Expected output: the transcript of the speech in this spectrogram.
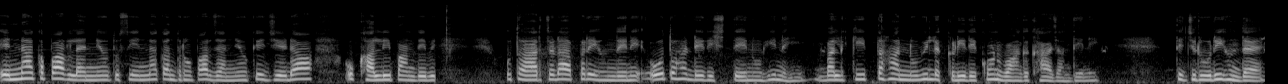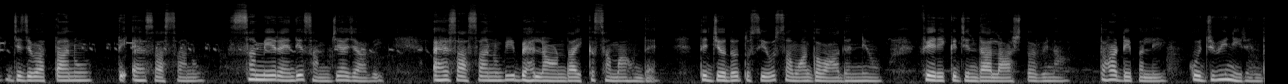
ਇੰਨਾ ਕੁ ਭਰ ਲੈਂਦੇ ਹੋ, ਤੁਸੀਂ ਇੰਨਾ ਕੁ ਅੰਦਰੋਂ ਭਰ ਜਾਂਦੇ ਹੋ ਕਿ ਜਿਹੜਾ ਉਹ ਖਾਲੀਪਣ ਦੇ ਵਿੱਚ ਉਤਾਰ ਚੜਾਅ ਭਰੇ ਹੁੰਦੇ ਨੇ, ਉਹ ਤੁਹਾਡੇ ਰਿਸ਼ਤੇ ਨੂੰ ਹੀ ਨਹੀਂ, ਬਲਕਿ ਤੁਹਾਨੂੰ ਵੀ ਲੱਕੜੀ ਦੇ ਘੁਣ ਵਾਂਗ ਖਾ ਜਾਂਦੇ ਨੇ। ਤੇ ਜ਼ਰੂਰੀ ਹੁੰਦਾ ਜਜ਼ਬਾਤਾਂ ਨੂੰ ਅਤੇ ਅਹਿਸਾਸਾਂ ਨੂੰ ਸਮੇਂ ਰਹਿੰਦੇ ਸਮਝਿਆ ਜਾਵੇ। ਅਹਿਸਾਸਾਂ ਨੂੰ ਵੀ ਬਹਿਲਾਉਣ ਦਾ ਇੱਕ ਸਮਾਂ ਹੁੰਦਾ ਅਤੇ ਜਦੋਂ ਤੁਸੀਂ ਉਹ ਸਮਾਂ ਗਵਾ ਦਿੰਦੇ ਹੋ, ਫਿਰ ਇੱਕ ਜਿੰਦਾ ਲਾਸ਼ ਤੋਂ ਬਿਨਾਂ ਤੁਹਾਡੇ ਪੱਲੇ ਕੁਝ ਵੀ ਨਹੀਂ ਰਹਿੰਦਾ।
